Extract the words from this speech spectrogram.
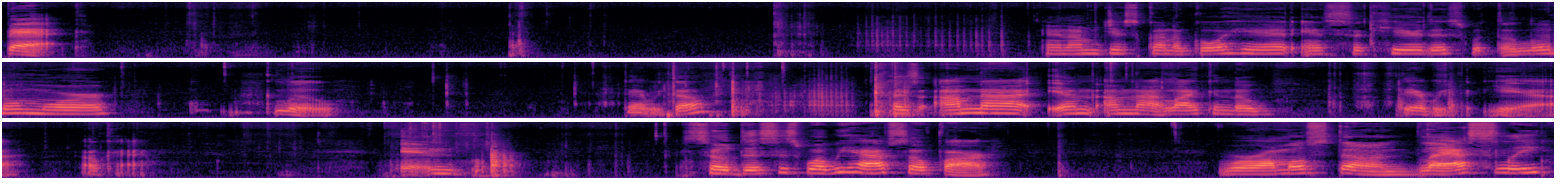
back. And I'm just going to go ahead and secure this with a little more glue. There we go. Because I'm not, I'm, I'm not liking the, there we go. Yeah. Okay. And so this is what we have so far. We're almost done. Lastly,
